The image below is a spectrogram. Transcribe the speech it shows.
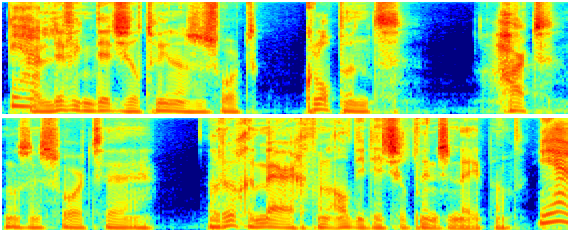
ja. Een Living Digital Twin als een soort kloppend hart, als een soort eh, ruggenmerg van al die digital twins in Nederland. ja,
